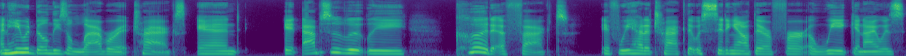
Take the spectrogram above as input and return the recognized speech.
And he would build these elaborate tracks. And it absolutely could affect if we had a track that was sitting out there for a week and I was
